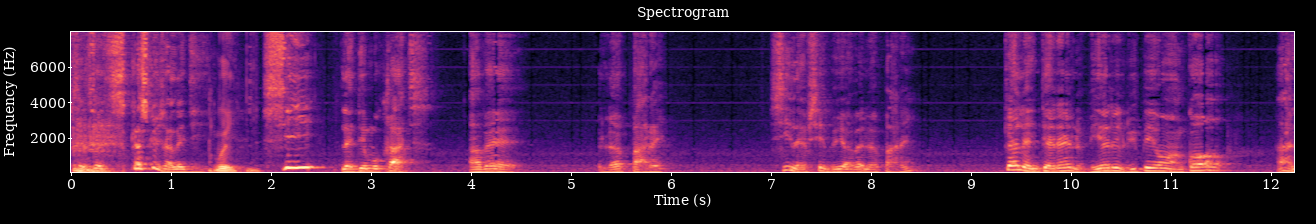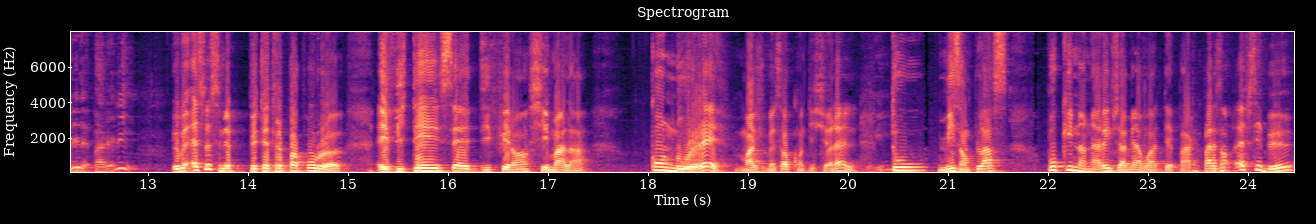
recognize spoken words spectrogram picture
Qu'est-ce que j'allais dire? Oui. Si les démocrates avaient leur parrain, si les FCB avaient leur parrain, quel intérêt le BR et l'UP ont encore à aller les parrainer? Est-ce que ce n'est peut-être pas pour euh, éviter ces différents schémas-là? Qu'on aurait, moi je mets ça conditionnel, tout mis en place pour qu'il n'en arrive jamais à avoir des parrains. Par exemple, FCBE,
